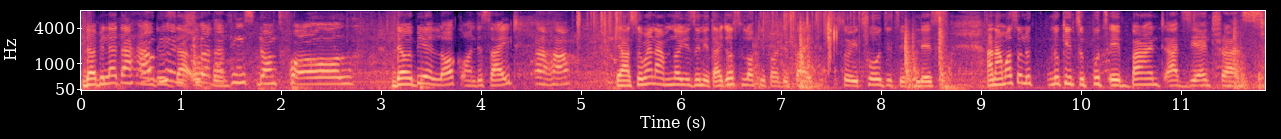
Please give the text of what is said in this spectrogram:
There'll be leather How do handles you that ensure open. that things don't fall? There will be a lock on the side. Uh huh. Yeah, so when I'm not using it, I just lock it on the side so it holds it in place. And I'm also look, looking to put a band at the entrance.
